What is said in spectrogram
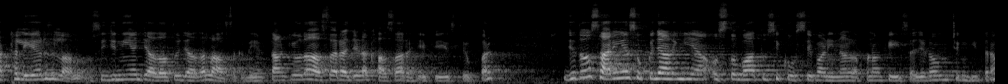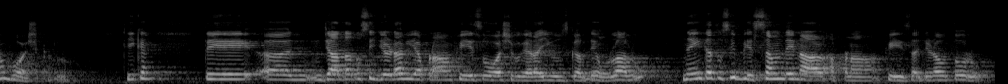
8 ਲੇਅਰਸ ਲਾ ਲਓ ਤੁਸੀਂ ਜਿੰਨੀਆਂ ਜ਼ਿਆਦਾ ਤੋਂ ਜ਼ਿਆਦਾ ਲਾ ਸਕਦੇ ਹੋ ਤਾਂ ਕਿ ਉਹਦਾ ਅਸਰ ਆ ਜਿਹੜਾ ਖਾਸਾ ਰਹੇ ਫੇਸ ਦੇ ਉੱਪਰ। ਜਦੋਂ ਸਾਰੀਆਂ ਸੁੱਕ ਜਾਣਗੀਆਂ ਉਸ ਤੋਂ ਬਾਅਦ ਤੁਸੀਂ ਕੋਸੇ ਪਾਣੀ ਨਾਲ ਆਪਣਾ ਫੇਸ ਆ ਜਿਹੜਾ ਉਹਨੂੰ ਚੰਗੀ ਤਰ੍ਹਾਂ ਵਾਸ਼ ਕਰ ਲਓ। ਠੀਕ ਹੈ? ਤੇ ਅਹ, ਜਾਂ ਤਾਂ ਤੁਸੀਂ ਜਿਹੜਾ ਵੀ ਆਪਣਾ ਫੇਸ ਵਾਸ਼ ਵਗੈਰਾ ਯੂਜ਼ ਕਰਦੇ ਹੋ ਉਹ ਲਾ ਲਓ। ਨਹੀਂ ਤਾਂ ਤੁਸੀਂ ਬੇਸਣ ਦੇ ਨਾਲ ਆਪਣਾ ਫੇਸ ਆ ਜਿਹੜਾ ਉਹ ਧੋ ਲਓ।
